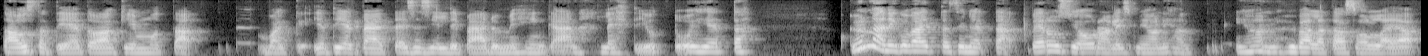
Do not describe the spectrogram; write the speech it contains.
taustatietoakin, mutta vaikka, ja tietää, että ei se silti päädy mihinkään lehtijuttuihin, että kyllä mä niin väittäisin, että perusjournalismi on ihan, ihan hyvällä tasolla ja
